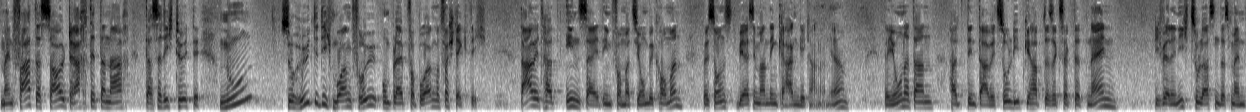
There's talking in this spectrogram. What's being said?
mein Vater Saul trachtet danach, dass er dich töte. Nun, so hüte dich morgen früh und bleib verborgen und versteck dich. David hat Inside-Information bekommen, weil sonst wäre es ihm an den Kragen gegangen. Ja? Der Jonathan hat den David so lieb gehabt, dass er gesagt hat, nein, ich werde nicht zulassen, dass, mein,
